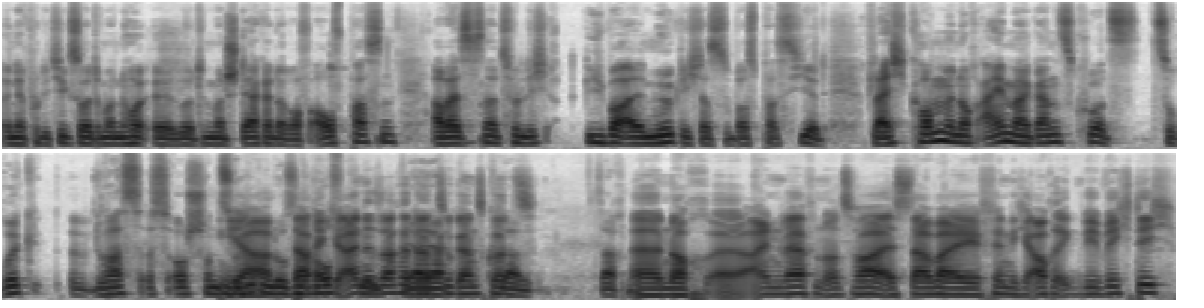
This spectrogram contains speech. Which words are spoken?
in der Politik sollte man, äh, sollte man stärker darauf aufpassen. Aber es ist natürlich überall möglich, dass sowas passiert. Vielleicht kommen wir noch einmal ganz kurz zurück. Du hast es auch schon zu ja, Darf ich eine Sache ja, dazu ja, ganz kurz äh, noch äh, einwerfen? Und zwar ist dabei, finde ich, auch irgendwie wichtig,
